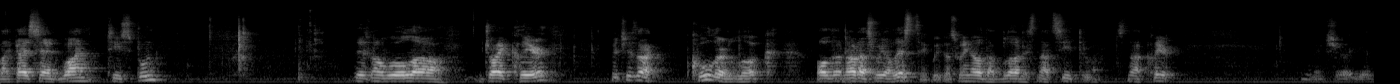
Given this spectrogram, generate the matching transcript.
like I said, one teaspoon. This one will uh, dry clear, which is a cooler look although not as realistic because we know that blood is not see-through, it's not clear. Make sure I get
